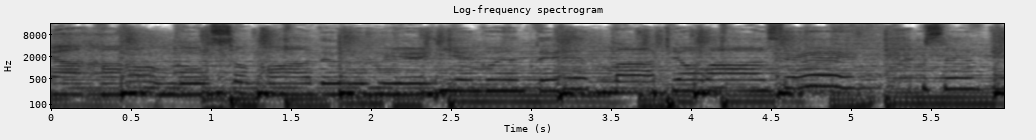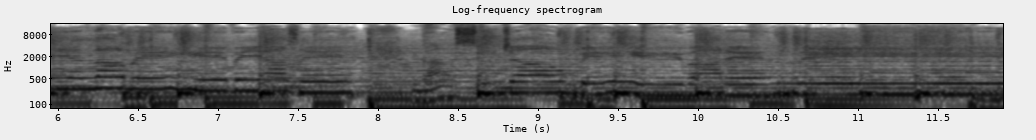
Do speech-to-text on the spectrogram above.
ရဟောင်းကိုဆုံးခွာသူရဲ့ရင်ခွင်တဲ့မှာပြောပါစေအစင်ပြေလာမေးပါရစေငါစတောင်းပေးပါတယ်လေ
